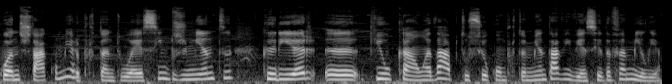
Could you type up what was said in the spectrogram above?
quando está a comer. Portanto, é simplesmente querer uh, que o cão adapte o seu comportamento à vivência da família.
